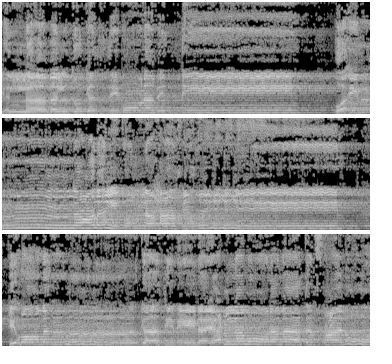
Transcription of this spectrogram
كلا بل تكذبون بالدين. وإن لحافظين كراما كاتبين يعلمون ما تفعلون.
